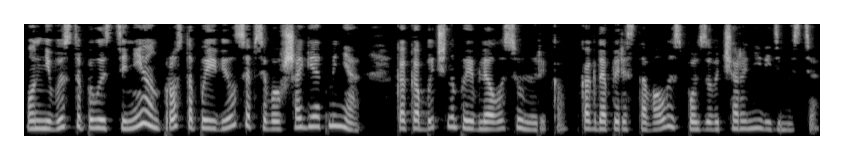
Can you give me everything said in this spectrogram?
Он не выступил из тени, он просто появился всего в шаге от меня, как обычно появлялась Ульрика, когда переставала использовать чары невидимости.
